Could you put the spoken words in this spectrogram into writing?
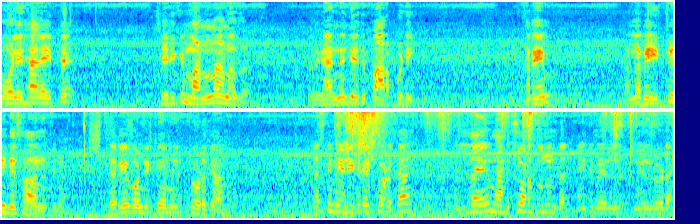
പോളിഹാലൈറ്റ് ശരിക്കും മണ്ണാണത്. അത് ഖനനം ചെയ്ത് പാർപ്പൊടി. അത്രയും നല്ല വെയിറ്റ് ഉണ്ട് സാധനത്തിന്. ചെറിയ ക്വാണ്ടിറ്റി നമ്മൾ ഇട്ട് കൊടുക്കുകയാണ് ജസ്റ്റ് മേളിൽ ഇട്ട് കൊടുക്കാൻ എല്ലാവരും നനച്ചു കൊടുക്കുന്നുണ്ട്. അതിന്റെ മേളിൽ മേളിലൂടെ.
